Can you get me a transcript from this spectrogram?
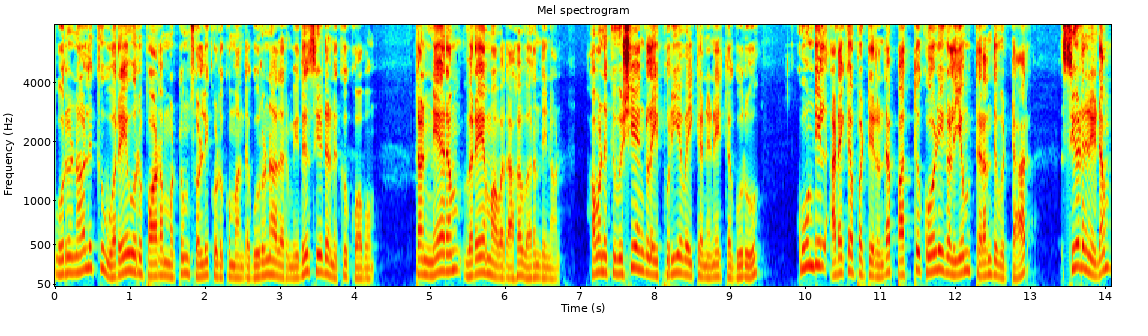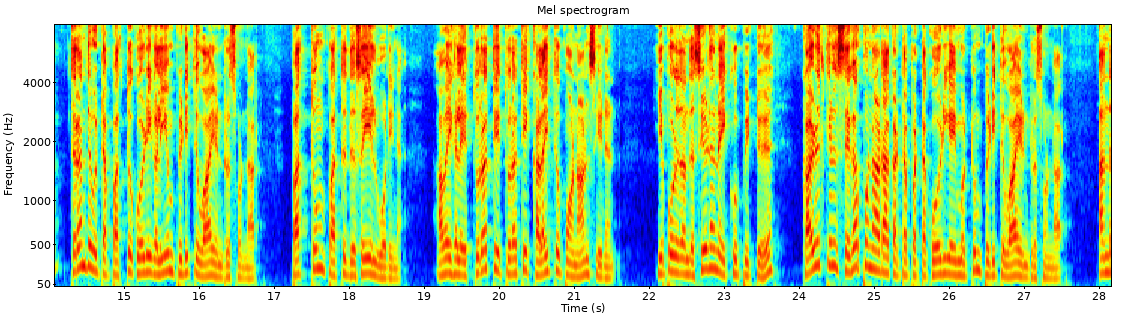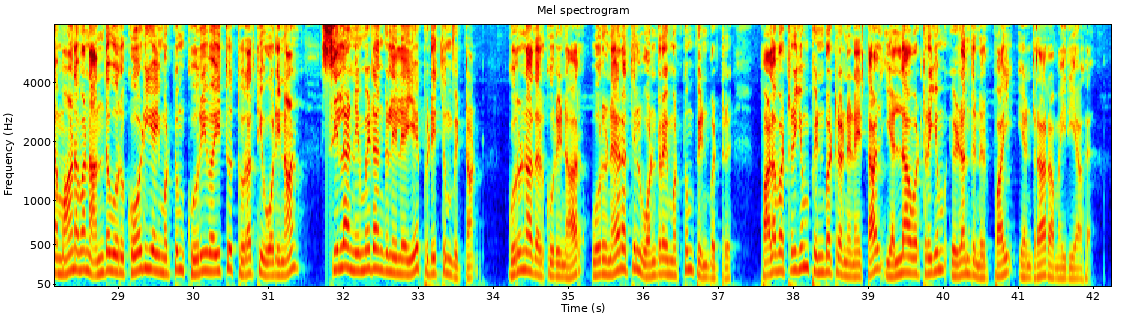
ஒரு நாளுக்கு ஒரே ஒரு பாடம் மட்டும் சொல்லிக் கொடுக்கும் அந்த குருநாதர் மீது சீடனுக்கு கோபம். தன் நேரம் விரயமாவதாக வருந்தினான். அவனுக்கு விஷயங்களை புரிய வைக்க நினைத்த குரு கூண்டில் அடைக்கப்பட்டிருந்த பத்து கோழிகளையும் திறந்துவிட்டார் சீடனிடம் திறந்துவிட்ட பத்து கோழிகளையும் பிடித்து வா என்று சொன்னார். பத்தும் பத்து திசையில் ஓடின. அவைகளை துரத்தி துரத்தி களைத்து போனான் சீடன். இப்பொழுது அந்த சீடனை கூப்பிட்டு கழுத்தில் சிகப்பு நாடா கட்டப்பட்ட கோழியை மட்டும் பிடித்து வா என்று சொன்னார். அந்த மாணவன் அந்த ஒரு கோழியை மட்டும் குறிவைத்து துரத்தி ஓடினான். சில நிமிடங்களிலேயே பிடித்தும் விட்டான். குருநாதர் கூறினார் ஒரு நேரத்தில் ஒன்றை மட்டும் பின்பற்று. பலவற்றையும் பின்பற்ற நினைத்தால் எல்லாவற்றையும் இழந்து நிற்பாய் என்றார் அமைதியாக.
